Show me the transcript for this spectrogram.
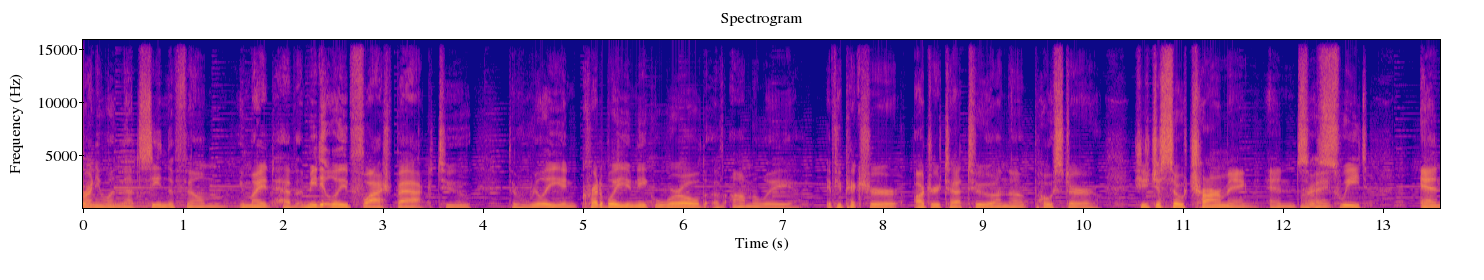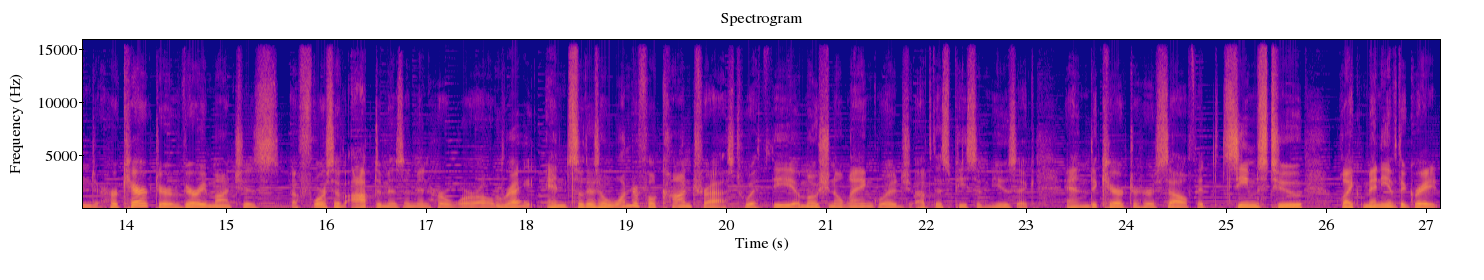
For anyone that's seen the film, you might have immediately flashed back to the really incredibly unique world of Amelie. If you picture Audrey Tautou on the poster, she's just so charming and so right. sweet And her character very much is a force of optimism in her world. Right. And so there's a wonderful contrast with the emotional language of this piece of music and the character herself. It seems to, like many of the great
